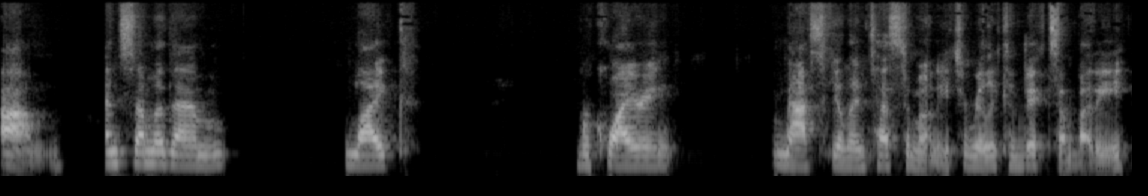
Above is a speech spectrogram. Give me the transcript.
um, and some of them like requiring masculine testimony to really convict somebody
